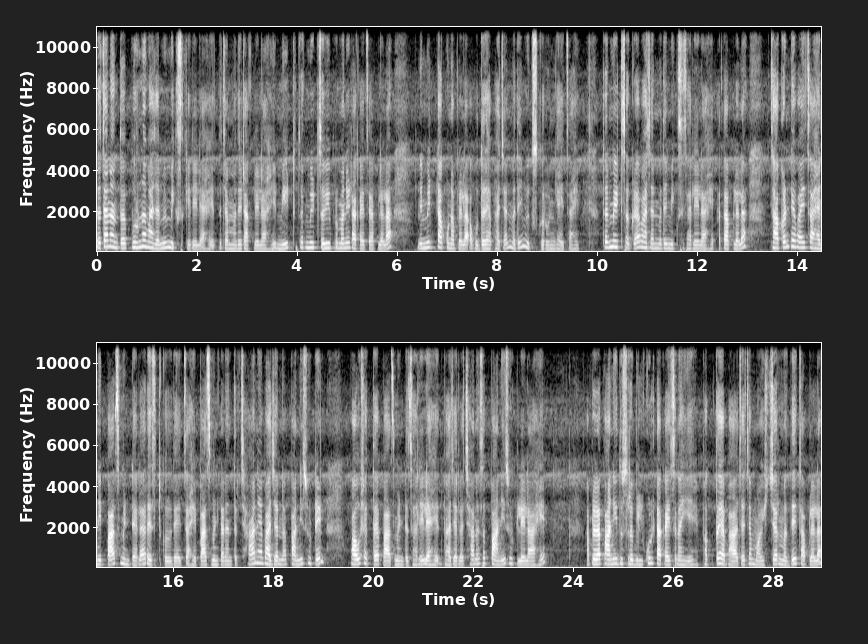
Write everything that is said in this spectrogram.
त्याच्यानंतर पूर्ण भाज्या मी मिक्स केलेल्या आहेत. त्याच्यामध्ये टाकलेलं आहे मीठ. तर मीठ चवीप्रमाणे टाकायचं आहे आपल्याला. आणि मीठ टाकून आपल्याला अगोदर ह्या भाज्यांमध्ये मिक्स करून घ्यायचं आहे. तर मीठ सगळ्या भाज्यांमध्ये मिक्स झालेलं आहे. आता आपल्याला झाकण ठेवायचं आहे आणि पाच मिनटाला रेस्ट करू द्यायचं आहे. पाच मिनटानंतर छान या भाज्यांना पाणी सुटेल. पाहू शकताय पाच मिनटं झालेले आहेत. भाज्याला छान असं पाणी सुटलेलं आहे. आपल्याला पाणी दुसरं बिलकुल टाकायचं नाही आहे फक्त या भाज्याच्या मॉइश्चरमध्येच आपल्याला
